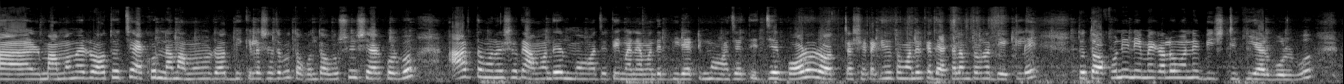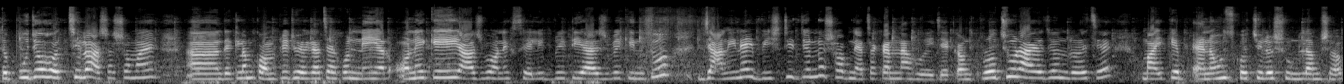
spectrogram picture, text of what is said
আর মামামের রথ হচ্ছে এখন না, মামামের রথ বিকেলে সাজাবো তখন তো অবশ্যই শেয়ার করব। আর তোমাদের সাথে আমাদের মহাজাতি মানে আমাদের বিরাটি মহাজাতির যে বড় রথটা, সেটা কিন্তু তোমাদেরকে দেখালাম, তোমরা দেখলে। তো তখনই নেমে গেল মানে বৃষ্টি, কি আর বলব? তো পুজো হচ্ছিল, আসার সময় দেখলাম কমপ্লিট হয়ে গেছে, এখন নেই। আর অনেকেই আসবে, অনেক সেলিব্রিটি আসবে, কিন্তু জানি নাই বৃষ্টির জন্য সব নেচাকান্না হয়ে যায়, কারণ প্রচুর আয়োজন রয়েছে। মাইকে অ্যানাউন্স করছিল, শুনলাম সব।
